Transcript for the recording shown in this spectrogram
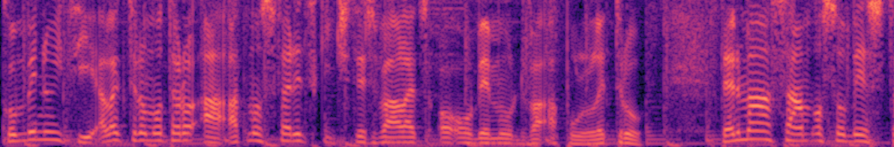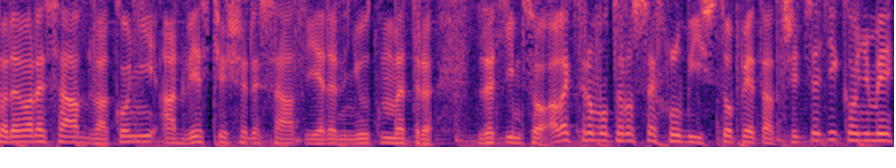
kombinující elektromotor a atmosférický čtyřválec o objemu 2,5 litru. Ten má sám o sobě 192 koní a 261 Nm, zatímco elektromotor se chlubí 135 koňmi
